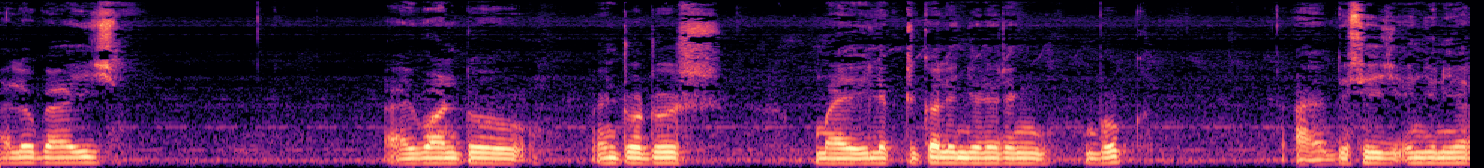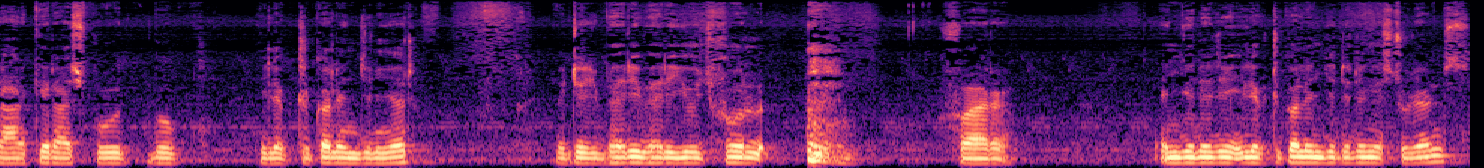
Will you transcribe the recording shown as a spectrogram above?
hello guys. I want to introduce my electrical engineering book. Uh, this is engineer rk rajput book electrical engineer. It is very very useful for engineering electrical engineering students.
